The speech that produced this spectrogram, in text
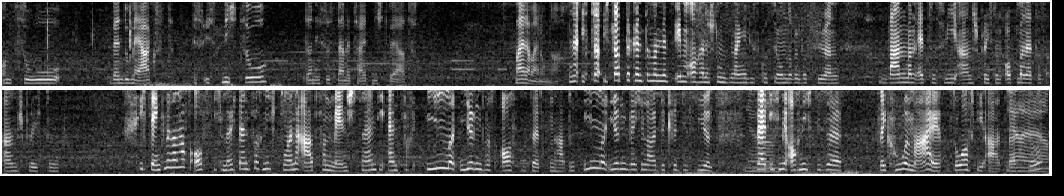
Und so, wenn du merkst, es ist nicht so, dann ist es deine Zeit nicht wert. Meiner Meinung nach. Ja, ich glaube, ich glaub, da könnte man jetzt eben auch eine stundenlange Diskussion darüber führen, wann man etwas wie anspricht und ob man etwas anspricht. Und ich denke mir dann auch oft, ich möchte einfach nicht so eine Art von Mensch sein, die einfach immer irgendwas auszusetzen hat und immer irgendwelche Leute kritisiert. Ja. Weil ich mir auch nicht diese, like, who am I, so auf die Art, Ja, weißt du? ja.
